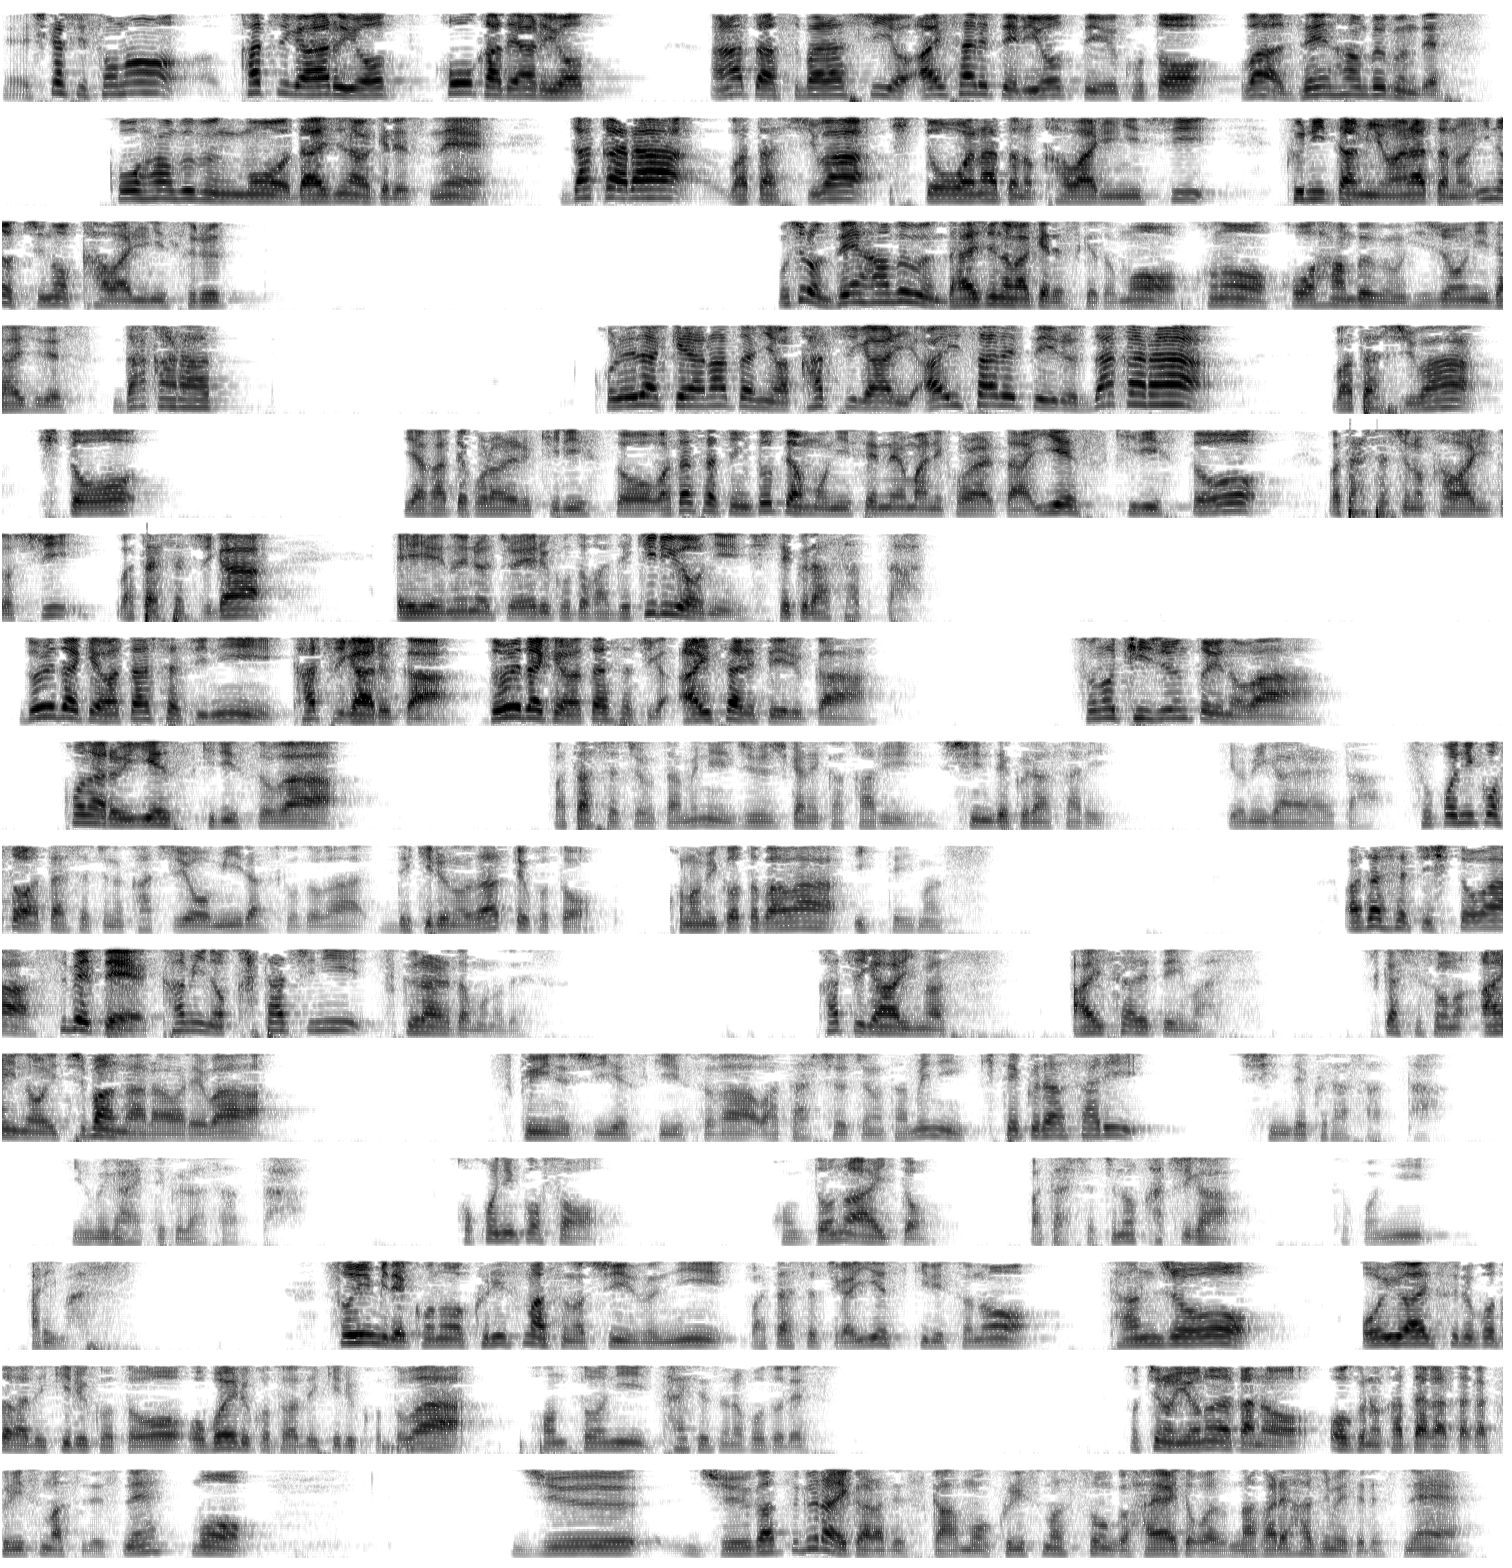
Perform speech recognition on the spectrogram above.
す。しかしその価値があるよ、高価であるよ、あなたは素晴らしいよ、愛されているよっていうことは前半部分です。後半部分も大事なわけですね。だから私は人をあなたの代わりにし、国民をあなたの命の代わりにする。もちろん前半部分大事なわけですけども、この後半部分非常に大事です。だから、これだけあなたには価値があり、愛されている。だから、私は人をやがて来られるキリストを、私たちにとってはもう2000年前に来られたイエス・キリストを私たちの代わりとし、私たちが永遠の命を得ることができるようにしてくださった。どれだけ私たちに価値があるか、どれだけ私たちが愛されているか、その基準というのは、子なるイエス・キリストが私たちのために十字架にかかり、死んでくださり、蘇られた。そこにこそ私たちの価値を見出すことができるのだということを、この御言葉は言っています。私たち人はすべて神の形に作られたものです。価値があります。愛されています。しかしその愛の一番の現れは、救い主イエス・キリストが私たちのために来てくださり、死んでくださった。蘇ってくださった。ここにこそ、本当の愛と私たちの価値がそこにあります。そういう意味でこのクリスマスのシーズンに私たちがイエス・キリストの誕生をお祝いすることができることを覚えることができることは本当に大切なことです。もちろん世の中の多くの方々がクリスマスですね。もう10、10月ぐらいからですか、もうクリスマスソング早いところで流れ始めてですね。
